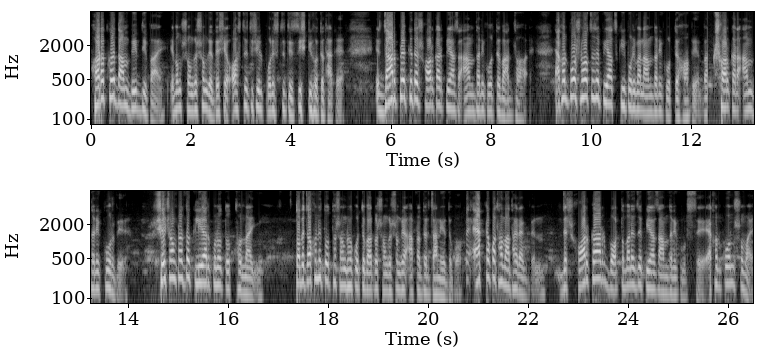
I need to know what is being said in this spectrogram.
হঠাৎ করে দাম বৃদ্ধি পায় এবং সঙ্গে সঙ্গে দেশে অস্থিতিশীল পরিস্থিতি সৃষ্টি হতে থাকে। যার প্রেক্ষিতে সরকার পেঁয়াজ আমদানি করতে বাধ্য হয়। এখন প্রশ্ন হচ্ছে যে পেঁয়াজ কি পরিমাণ আমদানি করতে হবে বা সরকার আমদানি করবে? সেই সংক্রান্ত ক্লিয়ার কোনো তথ্য নাই। তবে যখনই তথ্য সংগ্রহ করতে পারব, সঙ্গে সঙ্গে আপনাদের জানিয়ে দেব। একটা কথা মাথায় রাখবেন যে সরকার বর্তমানে যে পেঁয়াজ আমদানি করছে, এখন কোন সময়?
